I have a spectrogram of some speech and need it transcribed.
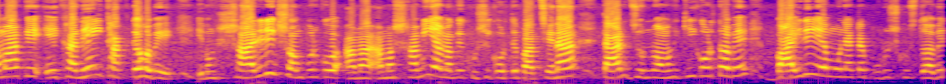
আমাকে এখানেই থাকতে হবে এবং শারীরিক সম্পর্ক আমার আমার স্বামী আমাকে খুশি করতে পারছে না, তার জন্য আমাকে কি করতে হবে? বাইরে এমন একটা পুরুষ খুঁজতে হবে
